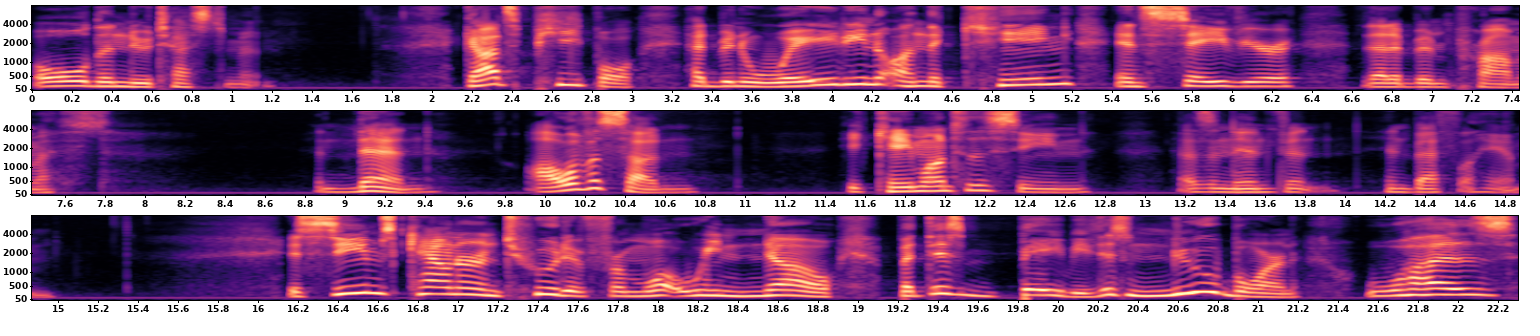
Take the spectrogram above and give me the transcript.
Old and New Testament. God's people had been waiting on the King and Savior that had been promised. And then, all of a sudden, he came onto the scene as an infant in Bethlehem. It seems counterintuitive from what we know, but this baby, this newborn, was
